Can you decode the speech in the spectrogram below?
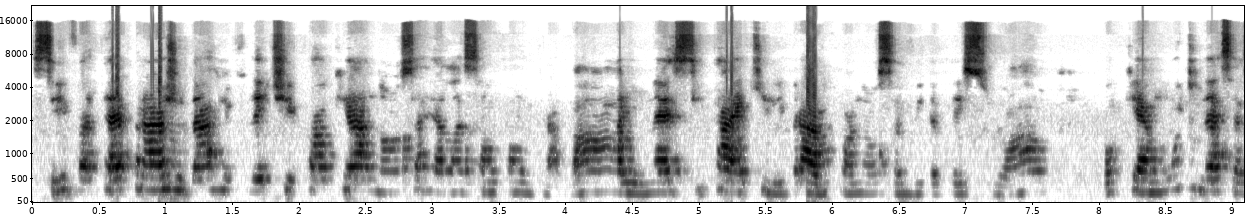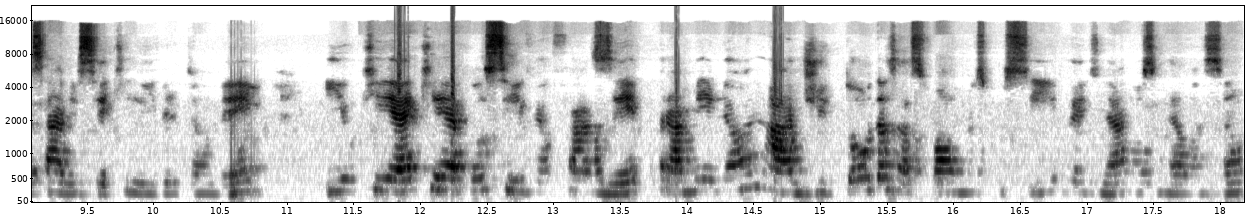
sirva até para ajudar a refletir qual que é a nossa relação com o trabalho, né? Se está equilibrado com a nossa vida pessoal porque é muito necessário esse equilíbrio também, e o que é que é possível fazer para melhorar de todas as formas possíveis né, a nossa relação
